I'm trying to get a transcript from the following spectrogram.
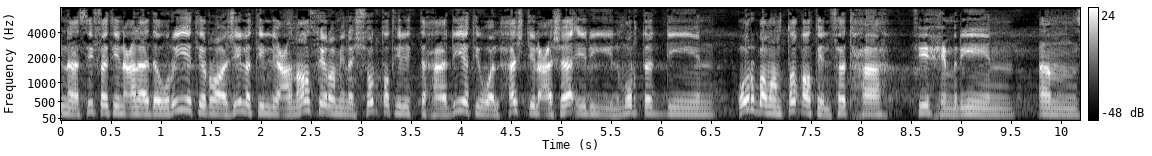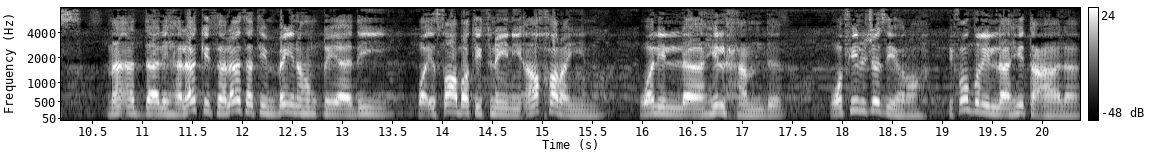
ناسفة على دورية راجلة لعناصر من الشرطة الاتحادية والحشد العشائري المرتدين. قرب منطقة الفتحة في حمرين. أمس ما أدى لهلاك ثلاثة بينهم قيادي وإصابة اثنين آخرين. ولله الحمد. وفي الجزيرة. بفضل الله تعالى.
